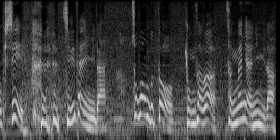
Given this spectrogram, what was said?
역시 지리산입니다. 초반부터 경사가 장난이 아닙니다.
